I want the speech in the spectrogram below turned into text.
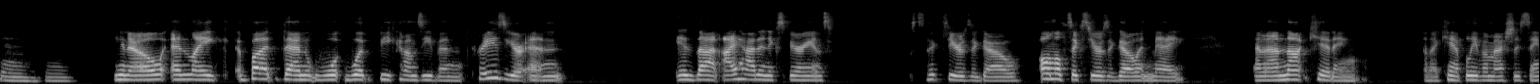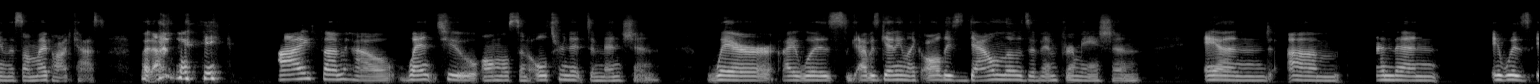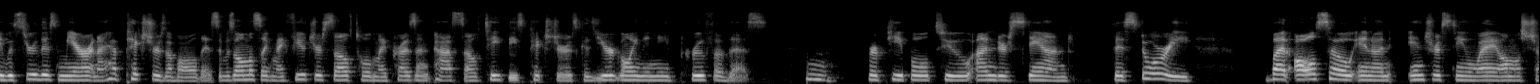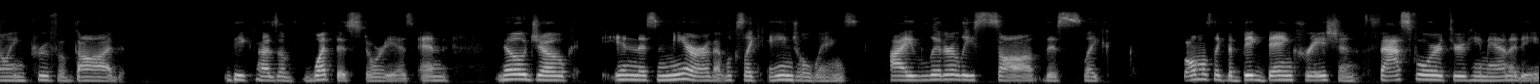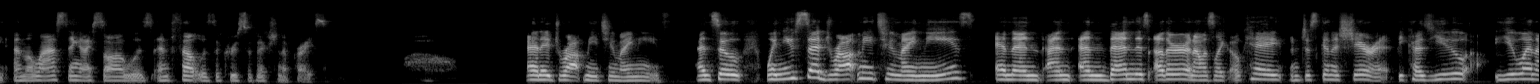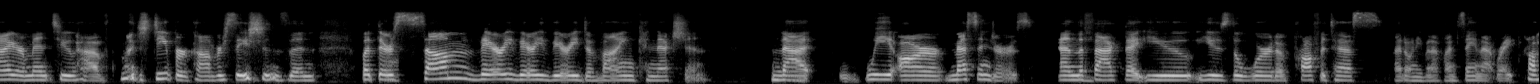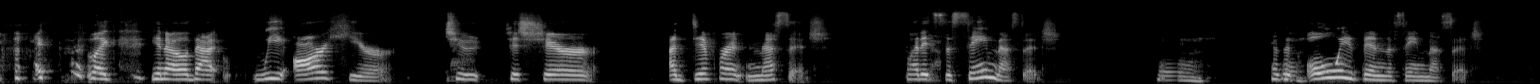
Mm-hmm. You know, and like, but then w- what becomes even crazier and is that I had an experience six years ago, almost six years ago in May. And I'm not kidding. And I can't believe I'm actually saying this on my podcast, but I, I somehow went to almost an alternate dimension where I was I was getting like all these downloads of information and um and then it was it was through this mirror and I have pictures of all this. It was almost like my future self told my present past self take these pictures because you're going to need proof of this hmm. for people to understand this story, but also in an interesting way, almost showing proof of God because of what this story is. And no joke, in this mirror that looks like angel wings, I literally saw this like almost like the big bang creation fast forward through humanity. And the last thing i saw was and felt was the crucifixion of christ. And it dropped me to my knees. And so when you said drop me to my knees and then and and then this other and I was like, okay, I'm just going to share it because you you and I are meant to have much deeper conversations than but there's some very very very divine connection mm-hmm. that we are messengers and the mm-hmm. fact that you use the word of prophetess i don't even know if i'm saying that right like you know that we are here to to share a different message, but it's yeah. the same message. Because mm. it's always been the same message.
